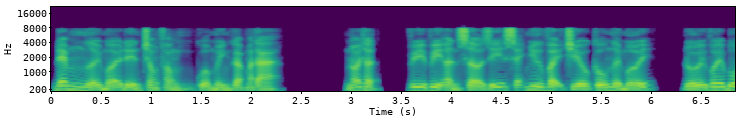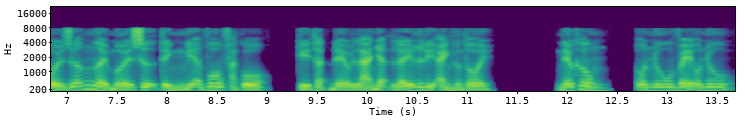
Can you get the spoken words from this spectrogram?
đem người mời đến trong phòng của mình gặp mặt ta. Nói thật, vì vị ẩn sở dĩ sẽ như vậy chiếu cố người mới, đối với bồi dưỡng người mới sự tình nghĩa vô phản cố, kỳ thật đều là nhận lấy lì ảnh hưởng thôi. Nếu không, ôn nhu về ôn nhu,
